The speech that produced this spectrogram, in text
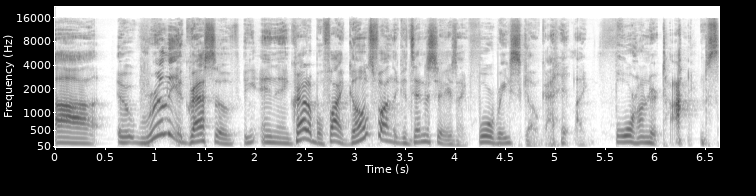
Uh, really aggressive and incredible fight. Gomes fought in the contender series like four weeks ago. Got hit like 400 times,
